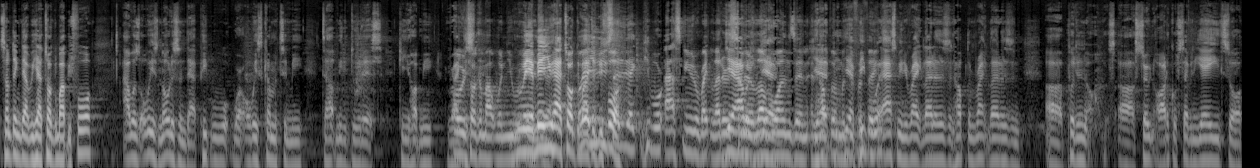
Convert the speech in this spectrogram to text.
something that we had talked about before, I was always noticing that people were always coming to me to help me to do this. Can you help me write Oh, we're this? talking about when you were. Yeah, me and you had talked Oh, about yeah, this you- before. You said, like, people were asking you to write letters I to their was- loved yeah. ones and, and yeah, help them with yeah, different people things. would ask me to write letters and help them write letters and uh, put in uh, certain Article 78s or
